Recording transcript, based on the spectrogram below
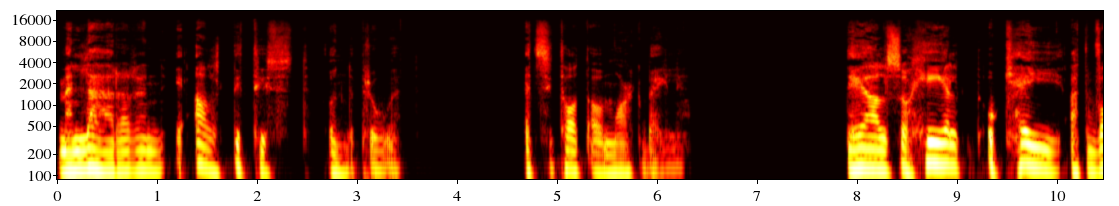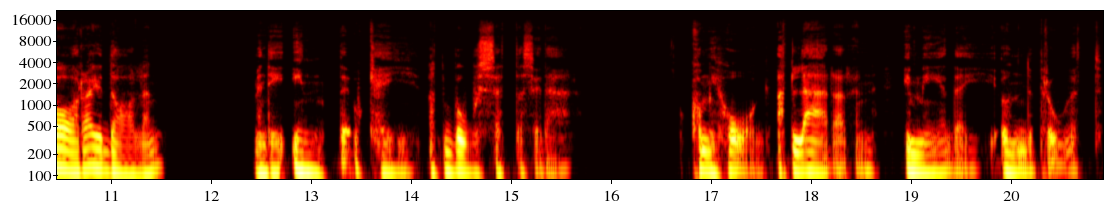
Men läraren är alltid tyst under provet. Ett citat av Mark Bailey. Det är alltså helt okej okay att vara i dalen, men det är inte okej okay att bosätta sig där. Kom ihåg att läraren är med dig under provet.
